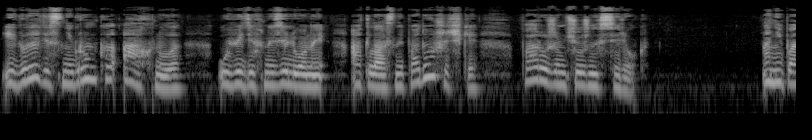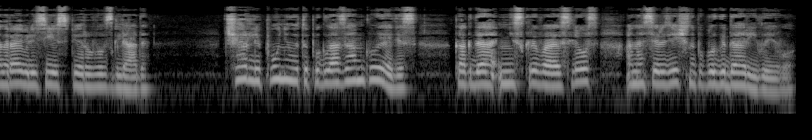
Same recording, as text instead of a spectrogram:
и Глэдис негромко ахнула, увидев на зеленой атласной подушечке пару жемчужных серег. Они понравились ей с первого взгляда. Чарли понял это по глазам Глэдис, когда, не скрывая слез, она сердечно поблагодарила его.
